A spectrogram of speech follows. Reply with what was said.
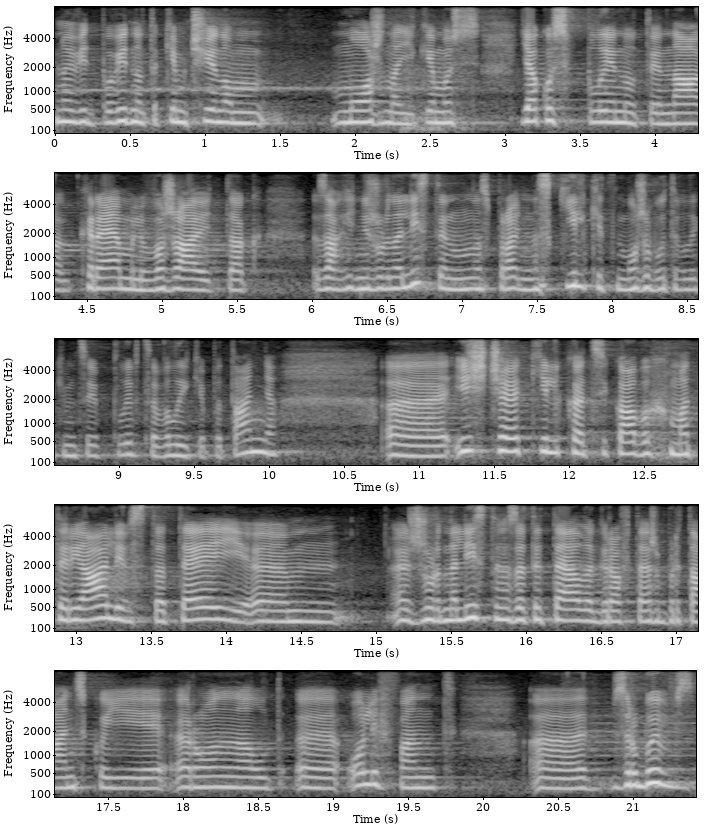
Ну, відповідно, таким чином можна якимось якось вплинути на Кремль, вважають так західні журналісти. Ну насправді наскільки може бути великим цей вплив, це велике питання. Е, І ще кілька цікавих матеріалів, статей. Ем, Журналіст газети Телеграф, теж британської Роналд е, Оліфант. Е, Зробив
